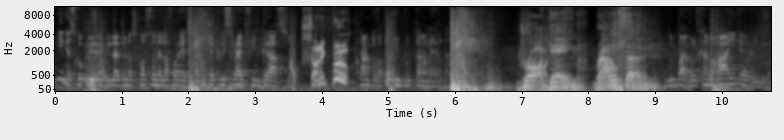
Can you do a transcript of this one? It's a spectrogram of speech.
Vieni a scoprire il villaggio nascosto nella foresta, che c'è Chris Redfield grasso. Sonic boom. Tanto va tutto in puttana merda. Draw game. Round 7. Goodbye Volcano High è orribile.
